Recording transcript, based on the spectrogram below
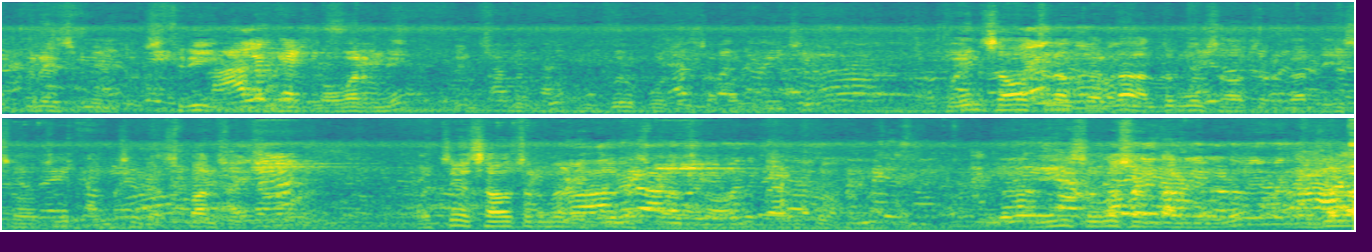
ఎంకరేజ్మెంట్ స్త్రీ పవర్ని పెంచుకుంటూ ముగ్గురు పోటీలు సంబంధించి పోయిన సంవత్సరం కన్నా అంతకుముందు సంవత్సరం కన్నా ఈ సంవత్సరం మంచి రెస్పాన్స్ వచ్చింది. వచ్చే సంవత్సరం కూడా ఎక్కువ రెస్పాన్స్ కావాలని ఈ శుభ సందర్భంలో ప్రజల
